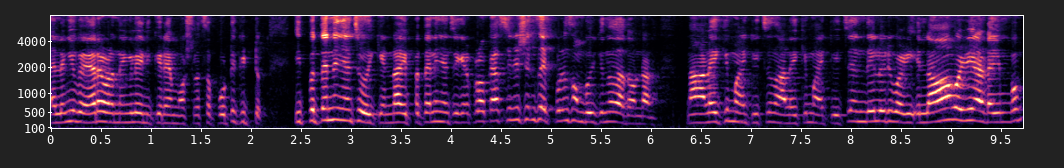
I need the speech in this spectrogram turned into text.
അല്ലെങ്കിൽ വേറെ എവിടെന്നെങ്കിലും എനിക്കൊരു എമോഷണൽ സപ്പോർട്ട് കിട്ടും. ഇപ്പൊ തന്നെ ഞാൻ ചോദിക്കേണ്ട ഇപ്പൊ തന്നെ ഞാൻ ചോദിക്കണം പ്രോക്കാസ്റ്റിനേഷൻസ് എപ്പോഴും സംഭവിക്കുന്നത് അതുകൊണ്ടാണ്. നാളേക്ക് മാറ്റി വെച്ച് നാളേക്ക് മാറ്റി വെച്ച് എന്തെങ്കിലും ഒരു വഴി എല്ലാ വഴി അടയുമ്പം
